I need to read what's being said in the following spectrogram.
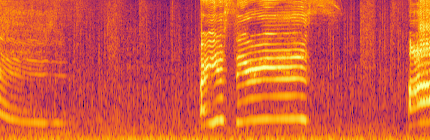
god. Are you serious? Ah!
